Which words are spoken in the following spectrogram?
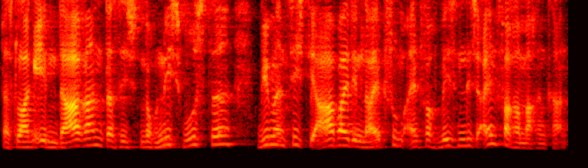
Das lag eben daran, dass ich noch nicht wusste, wie man sich die Arbeit in Lightroom einfach wesentlich einfacher machen kann.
